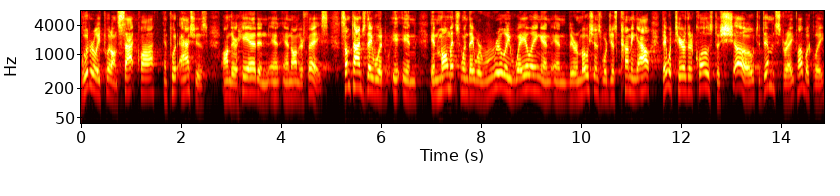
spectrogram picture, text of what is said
literally put on sackcloth and put ashes on their head and, and, and on their face. Sometimes they would, in, in moments when they were really wailing and, and their emotions were just coming out, they would tear their clothes to show, to demonstrate publicly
